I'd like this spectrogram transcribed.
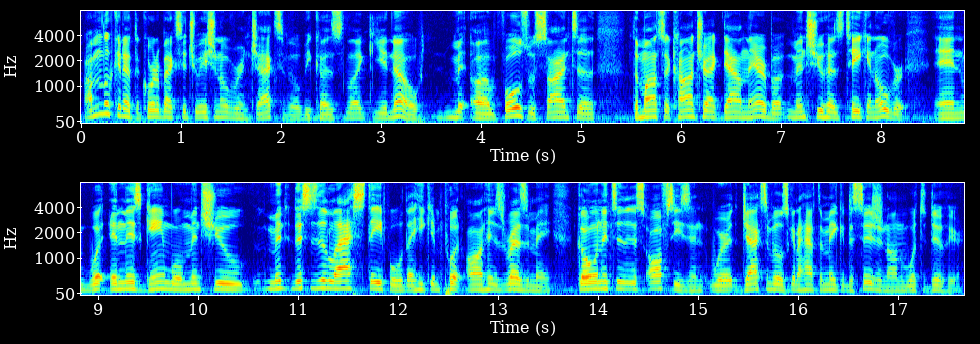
I'm looking at the quarterback situation over in Jacksonville because, like you know, uh, Foles was signed to the monster contract down there, but Minshew has taken over. And what in this game will Minshew? Min, this is the last staple that he can put on his resume going into this offseason where Jacksonville is going to have to make a decision on what to do here.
